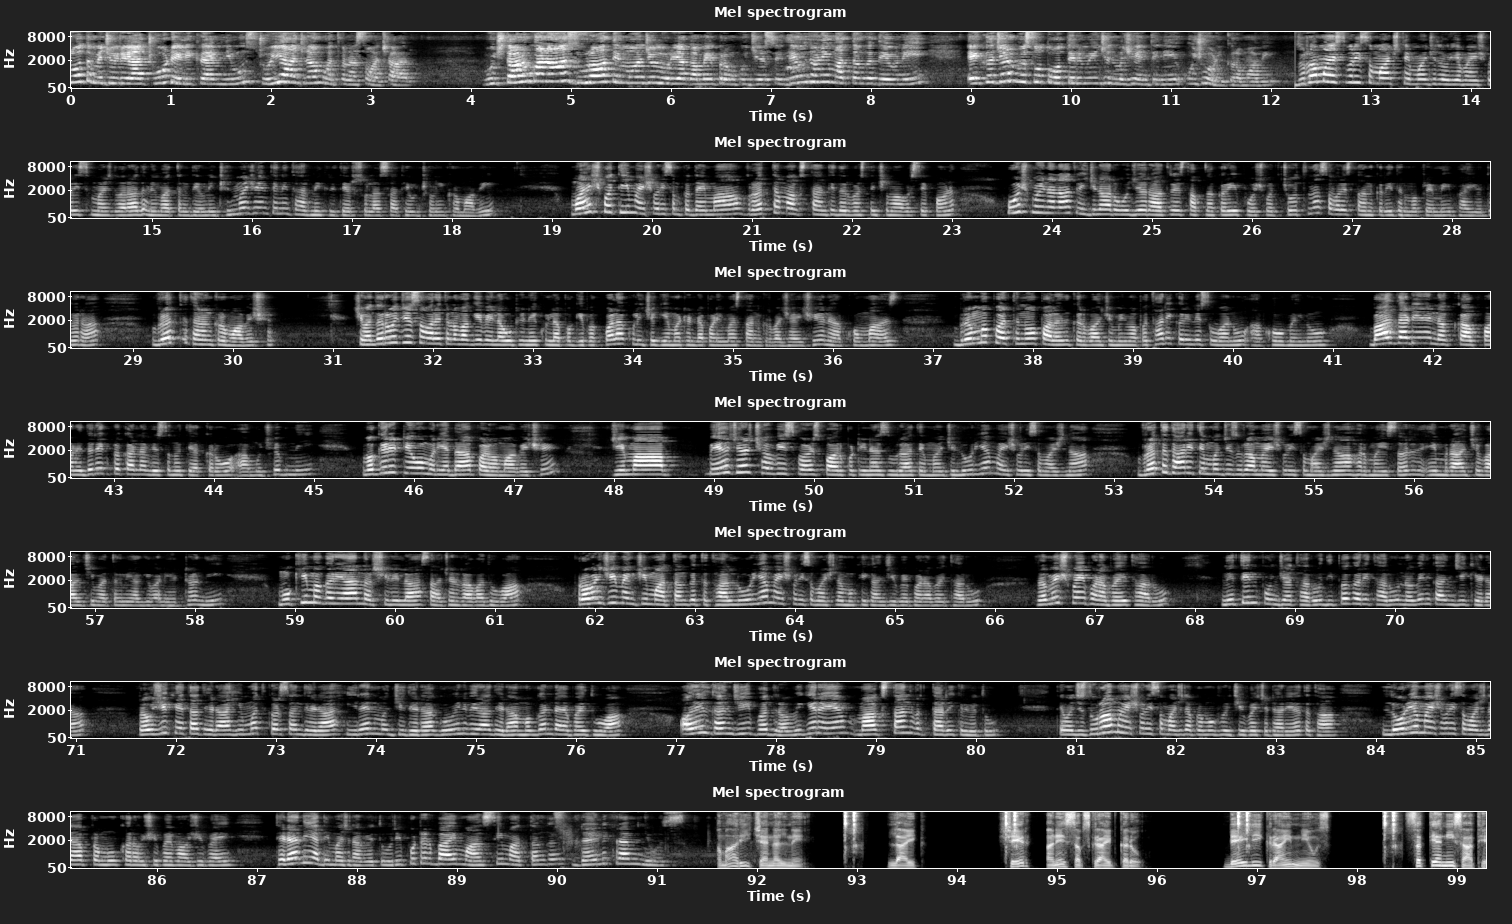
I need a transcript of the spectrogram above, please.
Daily crime news જોઈએ આજના મહત્વના સમાચાર. ભુજ તાલુકાના ઝુરા તેમજ લોરિયા ગામે પરમ પૂજ્ય શ્રી દેવધણી માતંગ દેવની એક હજાર બસો તોતેરમી જન્મ જયંતિની ઉજવણી કરવામાં આવી. ઝુરા મહેશ્વરી સમાજ તેમજ લોરિયા મહેશ્વરી સમાજ દ્વારા ધણી માતંગ દેવની જન્મ જયંતિની ધાર્મિક રીતે હર્ષોલ્લાસ સાથે ઉજવણી કરવામાં આવી. મહેશપતિ મહેશ્વરી સંપ્રદાયમાં વ્રત માગસ્થાનથી દર વર્ષની જેમ વર્ષે પણ પોષ મહિનાના ત્રીજના રોજ રાત્રે સ્થાપના કરી પોષવત ચોથના સવારે સ્નાન કરી ધર્મપ્રેમી ભાઈઓ દ્વારા વ્રત ધારણ કરવામાં આવે છે. જેમાં દરરોજ સવારે ત્રણ વાગે વહેલા ઉઠીને ખુલ્લા પગે પગપાળા, ખુલ્લી જગ્યામાં ઠંડા પાણીમાં સ્નાન કરવા જાય છે અને આખો માસ બ્રહ્મપથનો પાલન કરવા જમીનમાં પથારી કરીને સૂવાનું, આખો મહિનો બાલ દાઢી અને નખ કાપવા અને દરેક પ્રકારના વ્યસનો ત્યાગ કરવો, આ મુજબની વગેરે ટેવો મર્યાદા પાળવામાં આવે છે. જેમાં બે હજાર છવ્વીસ વર્ષ પાવરપટ્ટીના ઝુરા તેમજ લોરિયા મહેશ્વરી સમાજના વ્રતધારી તેમજ ઝુરા મહેશ્વરી સમાજના હરમહીસર રાજ વાલજી માતંગની આગેવાની હેઠળની મુખી મગરિયા, નરસિંહલીલા, સાજન રાવા ધુવા પ્રવીણજી મેઘજી માતંગ તથા લોરિયા મહેશ્વરી સમાજના મુખી કાનજીભાઈ ભણાભાઈ થારુ, રમેશભાઈ ભણાભાઈ થારુ, નીતિન પુંજા થારુ, દીપક હરી થારુ, નવીન કાનજી ખેડા રવજી ખેતા ધેડા હિંમત કરસન ધેડા હિરેન મಜ್જી ધેડા ગોવિંદ વીરા ધેડા મગન ડાયભાઈ ધુવા, અનિલ ધનજી ભદ્ર વગેરેએ માર્ગસ્થાન વર્તારી કર્યું હતું. તેમજ ઝુરા મહેશ્વરી સમાજના પ્રમુખ વિજયભાઈ ચઢારિયા તથા લોરિયા મહેશ્વરી સમાજના પ્રમુખ રવજીભાઈ માવજીભાઈ ધેડાની યાદીમાં જણાવ્યું હતું. રિપોર્ટર બાય માસી માતંગ ડેઇલી ક્રાઇમ ન્યૂઝ અમારી ચેનલને લાઇક શેર અને સબસ્ક્રાઇબ કરો. ડેઇલી ક્રાઇમ ન્યૂઝ સત્યની સાથે.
